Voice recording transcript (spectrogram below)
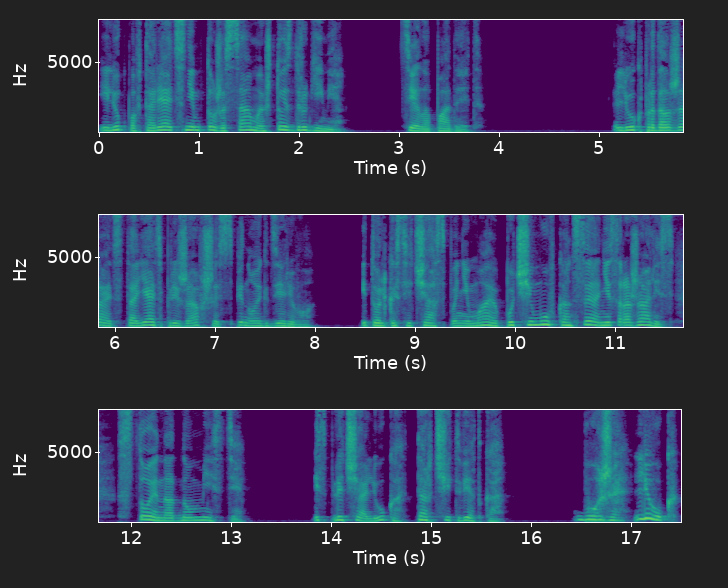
и Люк повторяет с ним то же самое, что и с другими. Тело падает. Люк продолжает стоять, прижавшись спиной к дереву. И только сейчас понимаю, почему в конце они сражались, стоя на одном месте. Из плеча Люка торчит ветка. «Боже, Люк!»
